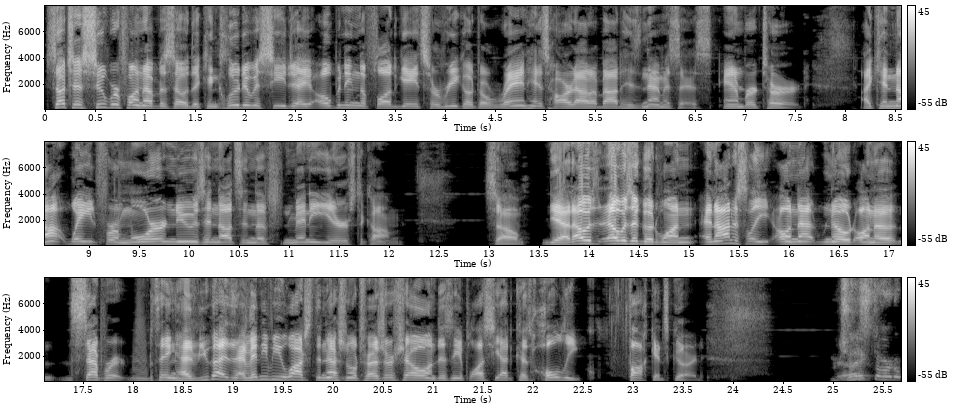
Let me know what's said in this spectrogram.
Such a super fun episode that concluded with CJ opening the floodgates for Rico to rant his heart out about his nemesis, Amber Turd. I cannot wait for more news and nuts in the many years to come. So yeah, that was that was a good one. And honestly, on that note, on a separate thing, have you guys have any of you watched the National Treasure show on Disney Plus yet? Because holy fuck, it's good. Just started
